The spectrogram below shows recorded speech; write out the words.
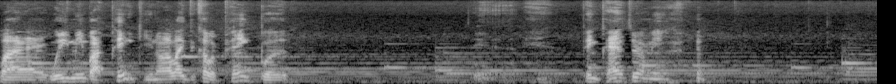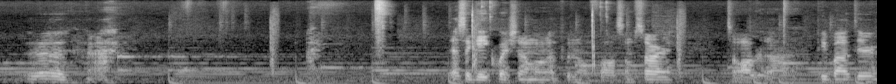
Like, what do you mean by pink? You know, I like the color pink, but Yeah. Pink Panther. I mean. that's a gay question. I'm gonna put it on pause. I'm sorry to all the uh, people out there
